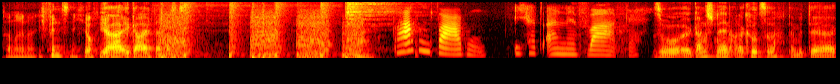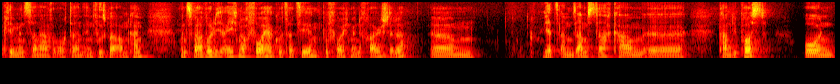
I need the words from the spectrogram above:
dran erinnern. Ich finde es nicht. Doch, Ja, egal, dann lass es. Fragen, Fragen. Ich hätte eine Frage. So äh, ganz schnell in aller Kürze, damit der Clemens danach auch dann in Fußballabend kann. Und zwar wollte ich eigentlich noch vorher kurz erzählen, bevor ich meine Frage stelle. Ähm, jetzt am Samstag kam, äh, kam die Post und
